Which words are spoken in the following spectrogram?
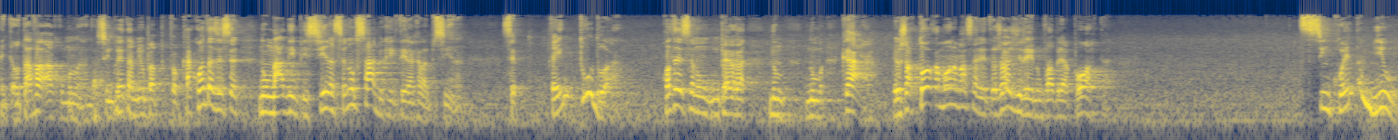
Então eu estava acumulando 50 mil para tocar. Quantas vezes você não nada em piscina, você não sabe o que, que tem naquela piscina. Você tem tudo lá. Quantas vezes você não, não pega. Não, não, cara, eu já tô com a mão na maçaneta, eu já girei, não vou abrir a porta. 50 mil.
